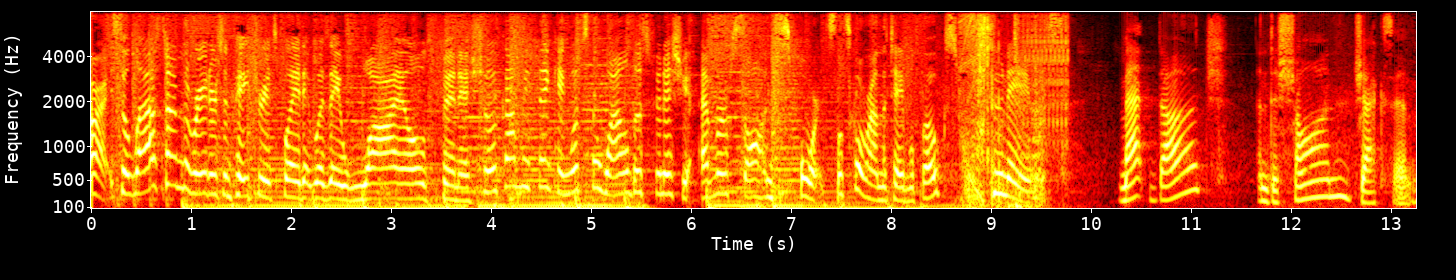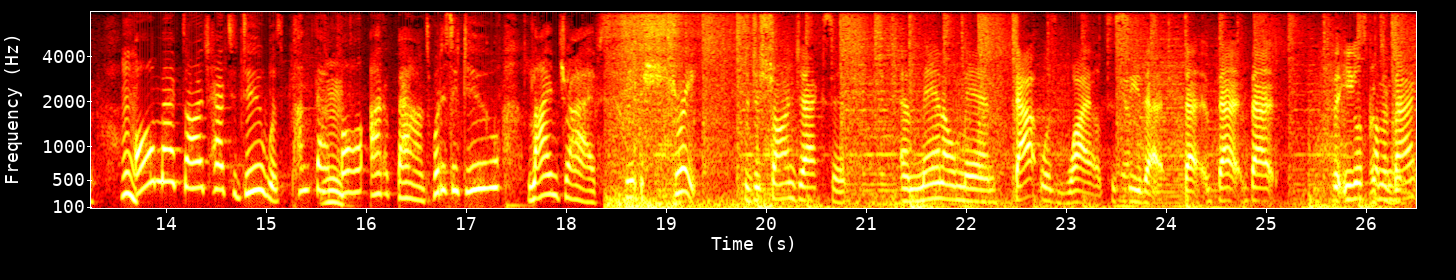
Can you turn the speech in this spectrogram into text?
All right, so last time the Raiders and Patriots played, it was a wild finish. So it got me thinking, what's the wildest finish you ever saw in sports? Let's go around the table, folks. Two names Matt Dodge and DeSean Jackson. All Matt Dodge had to do was punt that ball out of bounds. What does he do? Line drives straight to DeSean Jackson. And man, oh man, that was wild to see that. That that that the Eagles coming good back.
